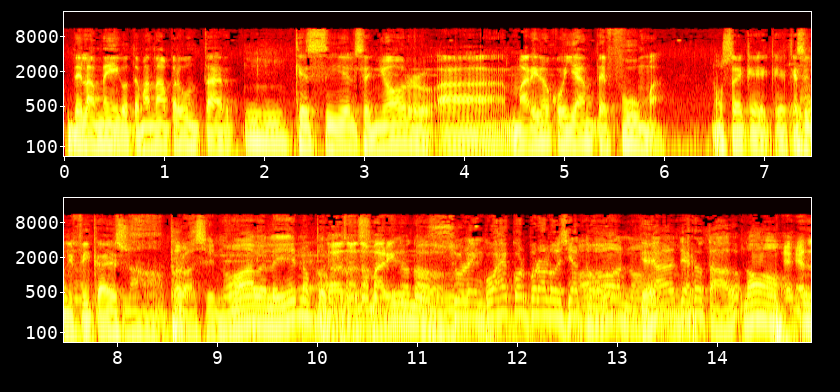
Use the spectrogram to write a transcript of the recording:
del amigo, te mandan a preguntar que si el señor ah, Marino Collante fuma. No sé qué, qué, qué significa eso. No, pero así no, Abelino. Pero No, no, no, Marino no. Su lenguaje corporal lo decía No, todo. no. ya derrotado. No. Él-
